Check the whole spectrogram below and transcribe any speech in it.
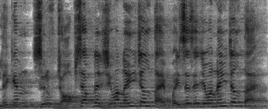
लेकिन सिर्फ़ जॉब से अपने जीवन नहीं चलता है, पैसे से जीवन नहीं चलता है।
